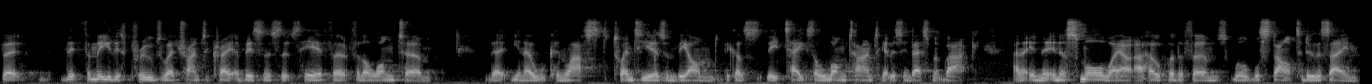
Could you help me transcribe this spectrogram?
But for me, this proves we're trying to create a business that's here for, for the long term, that you know can last 20 years and beyond, because it takes a long time to get this investment back. And in, in a small way, I, I hope other firms will, will start to do the same.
